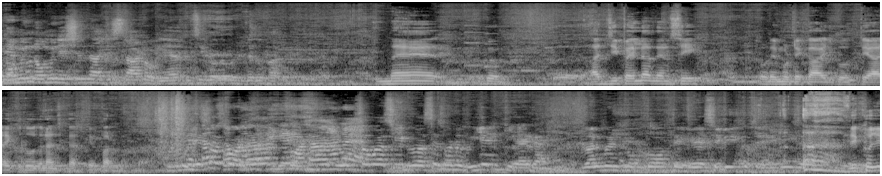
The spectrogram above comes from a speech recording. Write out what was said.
ਨੋਮੀ ਨੋਮੀਨੇਸ਼ਨ ਦਾ ਅੱਜ ਸਟਾਰਟ ਹੋ ਗਿਆ ਤੁਸੀਂ ਕਦੋਂ ਬੁੱਢੇ ਤੋਂ ਕਰ ਮੈਂ ਅੱਜ ਹੀ ਪਹਿਲਾ ਦਿਨ ਸੀ। ਥੋੜੇ ਮੋਟੇ ਕਾਗਜ਼ ਕੋਲ ਤਿਆਰ ਇੱਕ ਦੋ ਦਿਨਾਂ ਚ ਕਰਕੇ ਭਰ ਲਵਾਂਗਾ ਤੁਹਾਡਾ ਤੁਹਾਡਾ ਲੋਕ ਸਭਾ ਸੀਟ ਵਾਸਤੇ ਤੁਹਾਡਾ ਵਿਜ਼ਨ ਕੀ ਹੈਗਾ? ਡਿਵੈਲਪਮੈਂਟ ਲੋਕਾਂ ਤੇ ਜਿਹੜੇ ਸਿਵਿਕ ਕਮਿਊਨਿਟੀਜ਼ ਦੇਖੋ ਜੀ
